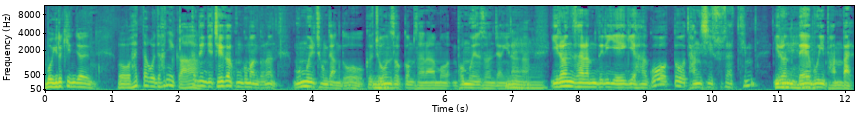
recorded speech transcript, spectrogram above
뭐 이렇게 이제 어, 했다고 이제 하니까. 근데 이제 제가 궁금한 거는 문무일 총장도 그 조은석 검사나 뭐 법무연 수원장이나 네. 이런 사람들이 얘기하고 또 당시 수사팀 이런 네. 내부의 반발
